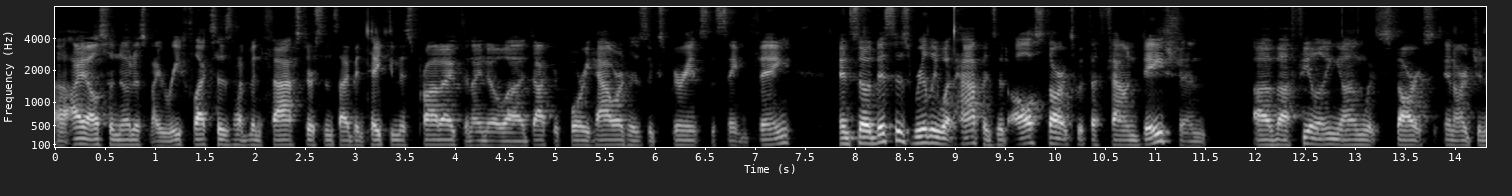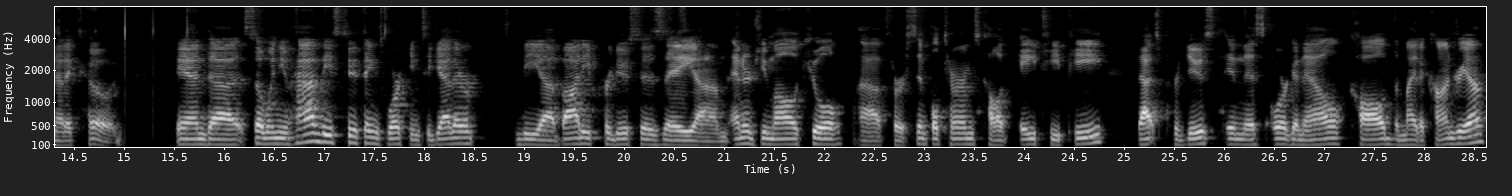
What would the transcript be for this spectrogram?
Uh, I also notice my reflexes have been faster since I've been taking this product, and I know uh, Dr. Corey Howard has experienced the same thing. And so this is really what happens. It all starts with the foundation of uh, feeling young, which starts in our genetic code. And uh, so when you have these two things working together, the uh, body produces a um, energy molecule, uh, for simple terms, called ATP. That's produced in this organelle called the mitochondria.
